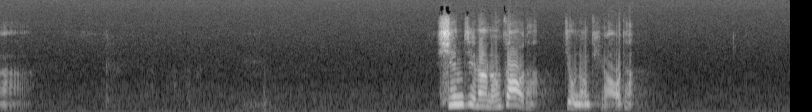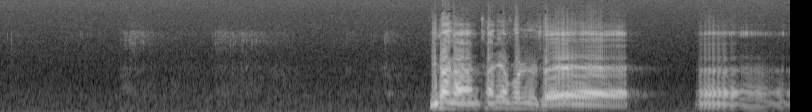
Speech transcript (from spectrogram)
啊，心既然能造它，就能调它。你看看禅念佛是谁？呃，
